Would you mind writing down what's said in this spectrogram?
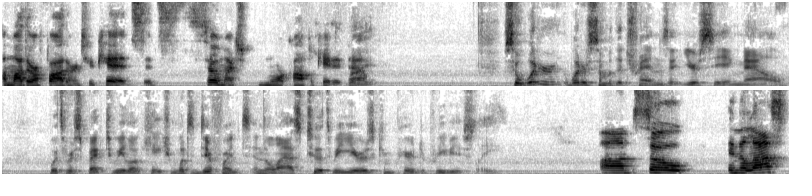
a mother, a father, and two kids. It's so much more complicated now. Right. So what are what are some of the trends that you're seeing now with respect to relocation? What's different in the last two or three years compared to previously? Um, so in the last,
